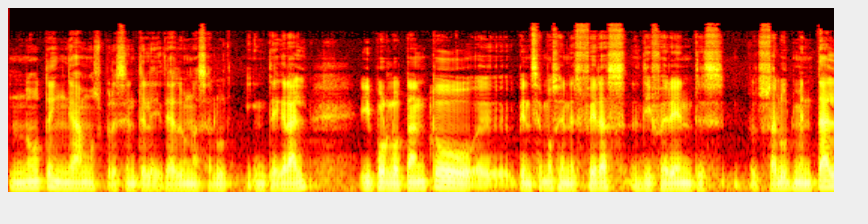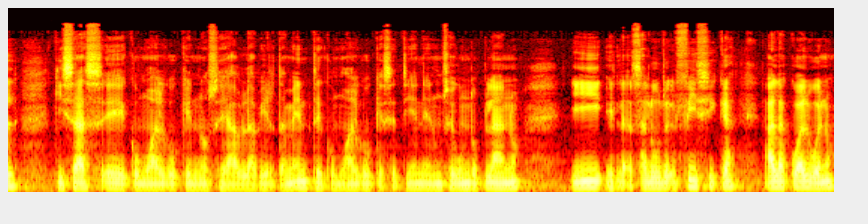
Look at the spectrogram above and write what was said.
no tengamos presente la idea de una salud integral y por lo tanto eh, pensemos en esferas diferentes? Pues, salud mental quizás eh, como algo que no se habla abiertamente, como algo que se tiene en un segundo plano y eh, la salud física, a la cual, bueno,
